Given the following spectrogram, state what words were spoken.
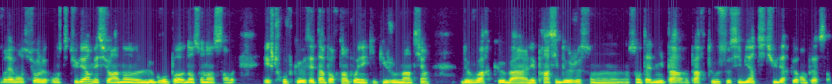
vraiment sur le 11 titulaire, mais sur le groupe dans son ensemble. Et je trouve que c'est important pour une équipe qui joue le maintien de voir que bah, les principes de jeu sont, sont admis par, par tous, aussi bien titulaires que remplaçants.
